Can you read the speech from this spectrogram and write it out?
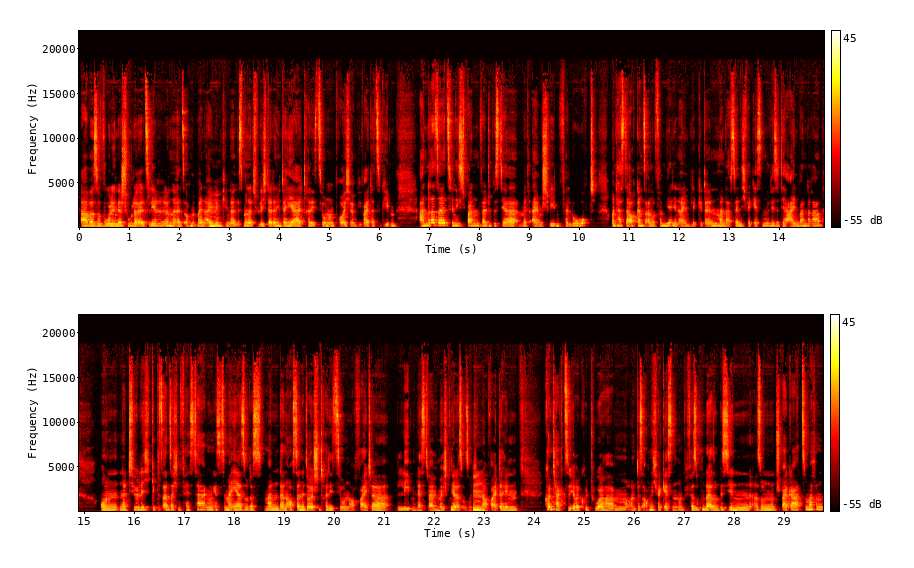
Aber sowohl in der Schule als Lehrerin als auch mit meinen eigenen mhm. Kindern ist man natürlich da dahinterher, halt Traditionen und Bräuche irgendwie weiterzugeben. Andererseits finde ich es spannend, weil du bist ja mit einem Schweden verlobt und hast da auch ganz andere Familieneinblicke. Denn man darf es ja nicht vergessen, wir sind ja Einwanderer. Und natürlich gibt es an solchen Festtagen, ist es immer eher so, dass man dann auch seine deutschen Traditionen auch weiterleben lässt, weil wir möchten ja, dass unsere Kinder mhm. auch weiterhin Kontakt zu ihrer Kultur haben und das auch nicht vergessen. Und wir versuchen da so ein bisschen so einen Spagat zu machen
